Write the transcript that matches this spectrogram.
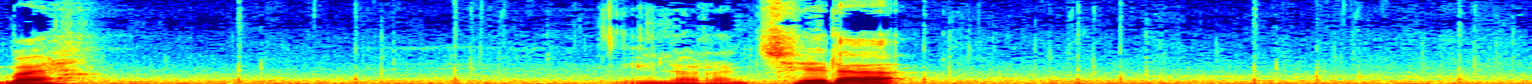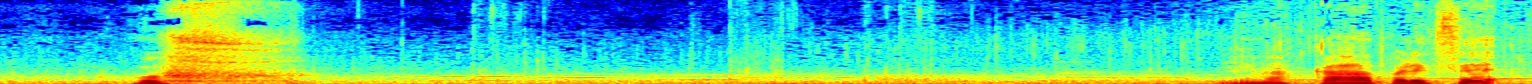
Bueno. Y la ranchera. Uf. Hay más cajas, parece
